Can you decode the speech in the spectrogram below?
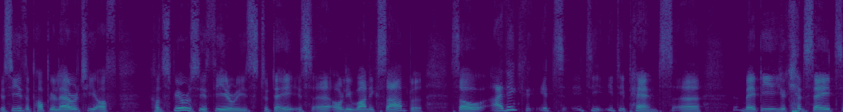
you see the popularity of conspiracy theories today is uh, only one example. So i think it's it, it depends. Uh, maybe you can say it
